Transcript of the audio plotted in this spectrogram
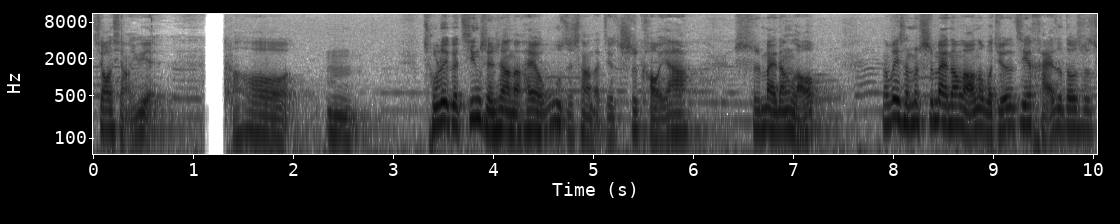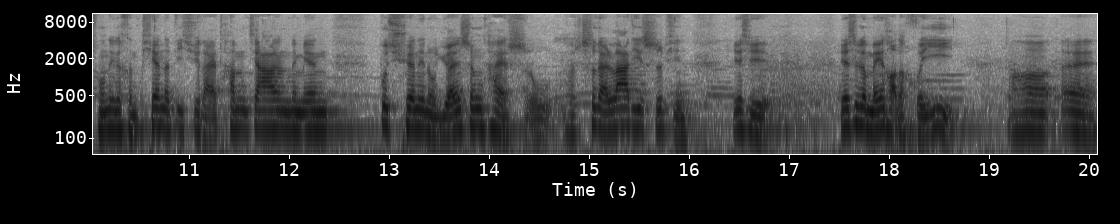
交响乐。然后，嗯，除了一个精神上的，还有物质上的，就吃烤鸭，吃麦当劳。那为什么吃麦当劳呢？我觉得这些孩子都是从那个很偏的地区来，他们家那边不缺那种原生态食物，吃点垃圾食品，也许也是个美好的回忆。然后，哎，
